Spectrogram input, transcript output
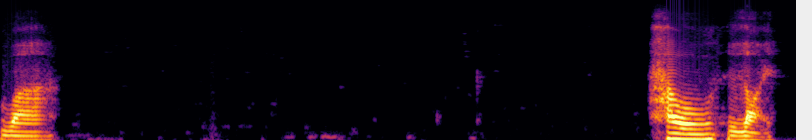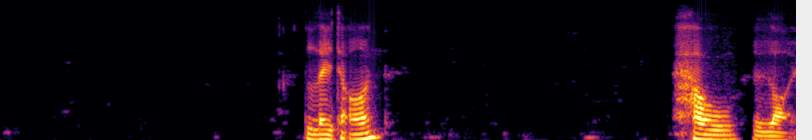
wa how long. Later on, how long.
